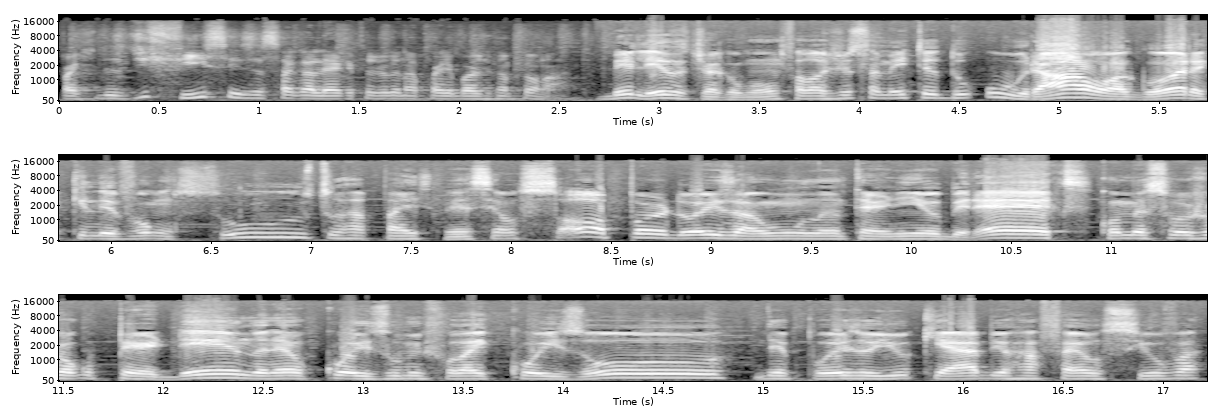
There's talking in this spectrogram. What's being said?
partidas difíceis essa galera que tá jogando na parte de baixo do campeonato. Beleza, Thiago. Vamos falar justamente do Ural agora, que levou um susto, rapaz. Venceu só por 2 a 1 Lanterninha e o Birex. Começou o jogo perdendo, né? O Koizumi foi lá e coisou. Depois o Yuki Abe e o Rafael Silva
